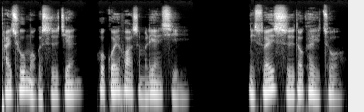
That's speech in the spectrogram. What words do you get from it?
排出某个时间或规划什么练习，你随时都可以做。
